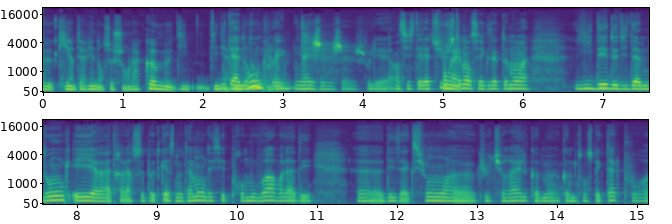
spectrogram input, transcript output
euh, qui interviennent dans ce champ-là, comme dit, Didam Donc. Oui, je, je, voulais insister là-dessus. Justement, c'est exactement l'idée de Didam Donc, et euh, à travers ce podcast notamment, d'essayer de promouvoir voilà, des, euh, des actions euh, culturelles comme, euh, comme ton spectacle pour,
